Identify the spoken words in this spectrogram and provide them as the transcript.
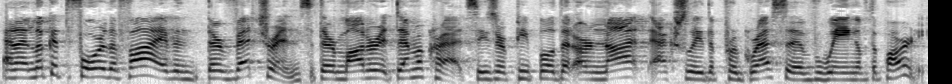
And I look at four of the five, and they're veterans. They're moderate Democrats. These are people that are not actually the progressive wing of the party.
